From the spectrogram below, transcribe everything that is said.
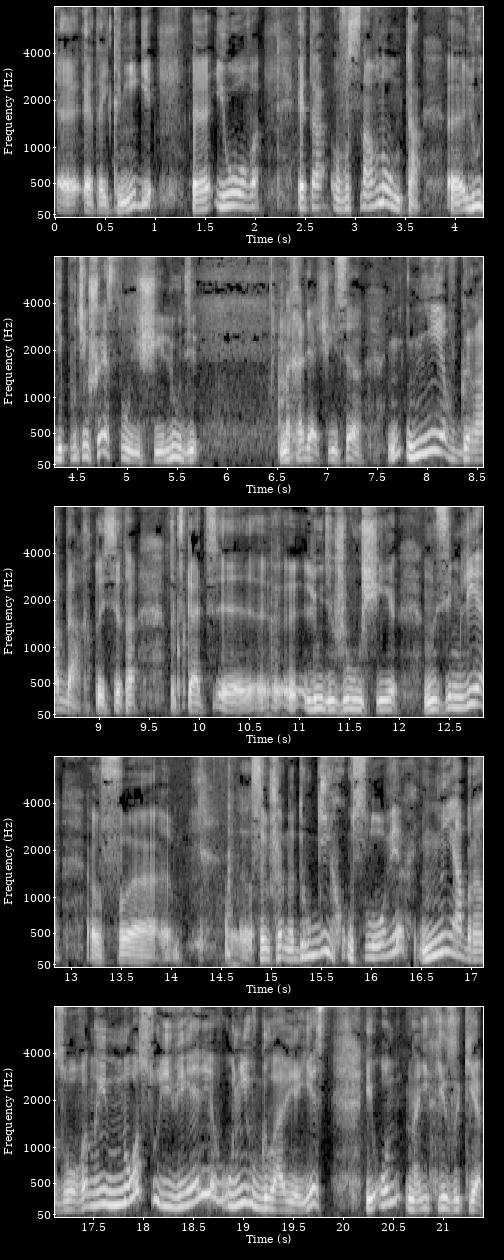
э, этой книги э, Иова, это в основном-то люди путешествующие, люди находящиеся не в городах, то есть это, так сказать, люди, живущие на земле в совершенно других условиях, необразованные, но суеверия у них в голове есть, и он на их языке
